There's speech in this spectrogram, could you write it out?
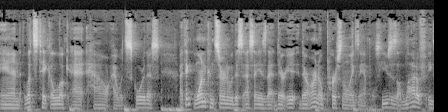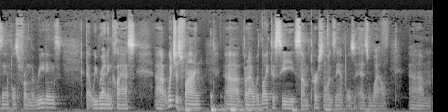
And let's take a look at how I would score this. I think one concern with this essay is that there is, there are no personal examples. He uses a lot of examples from the readings that we read in class, uh, which is fine, uh, but I would like to see some personal examples as well. Um,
